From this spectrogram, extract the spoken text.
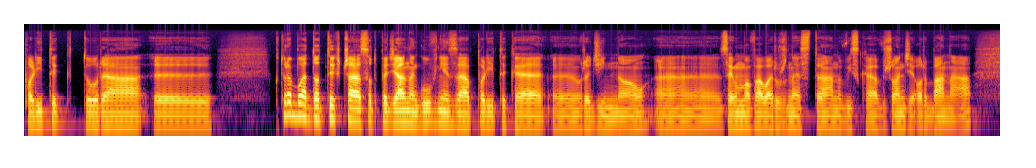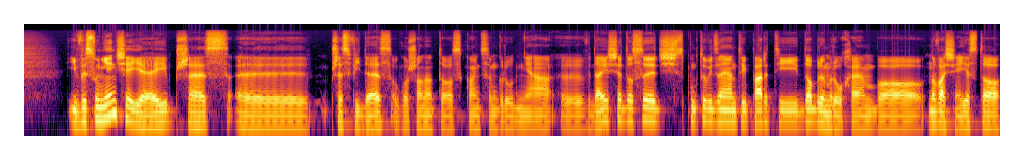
polityk, która, yy, która była dotychczas odpowiedzialna głównie za politykę yy, rodzinną. Yy, zajmowała różne stanowiska w rządzie Orbana. I wysunięcie jej przez yy, przez Fidesz, ogłoszono to z końcem grudnia, y, wydaje się dosyć z punktu widzenia tej partii dobrym ruchem, bo no właśnie, jest to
